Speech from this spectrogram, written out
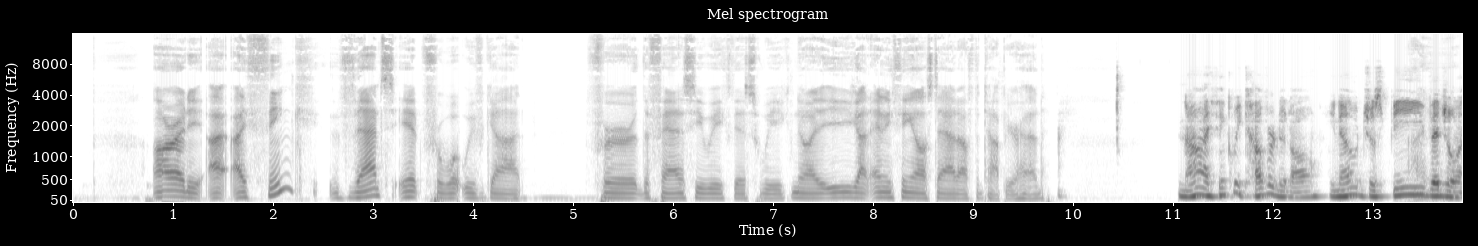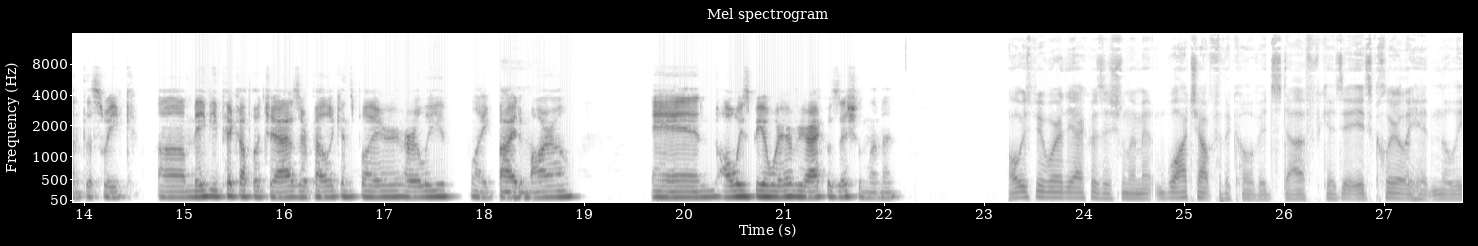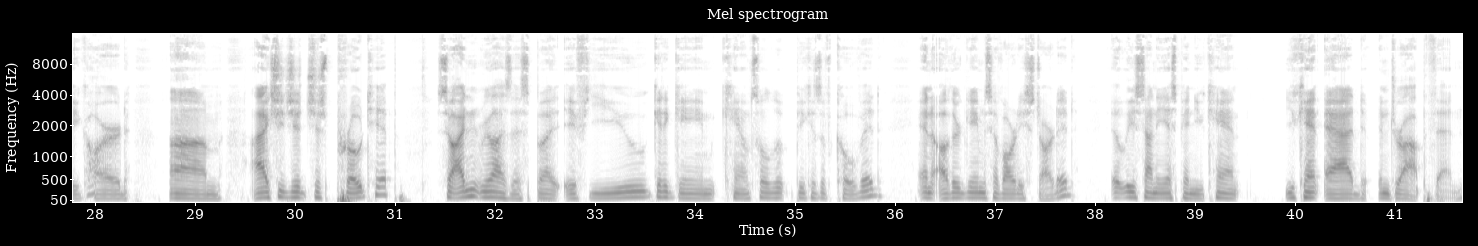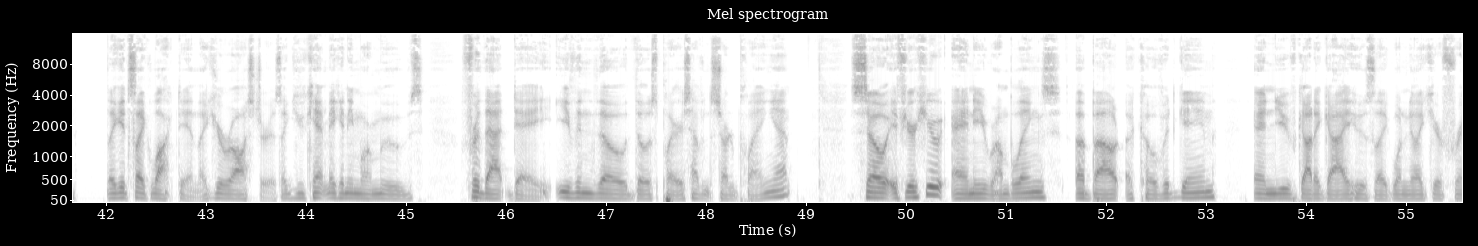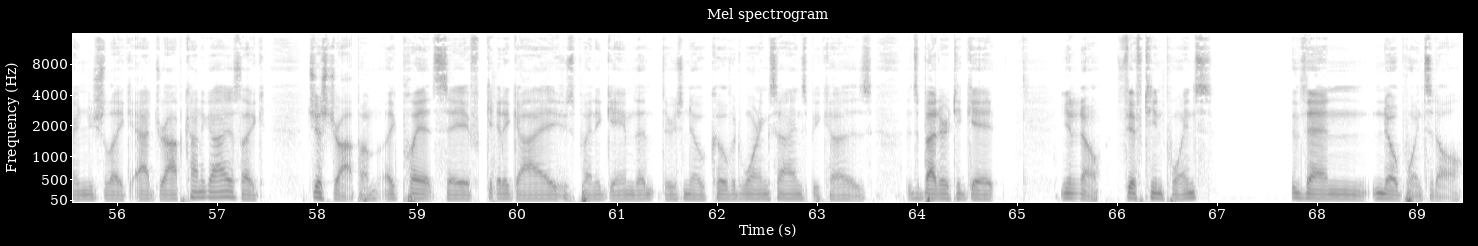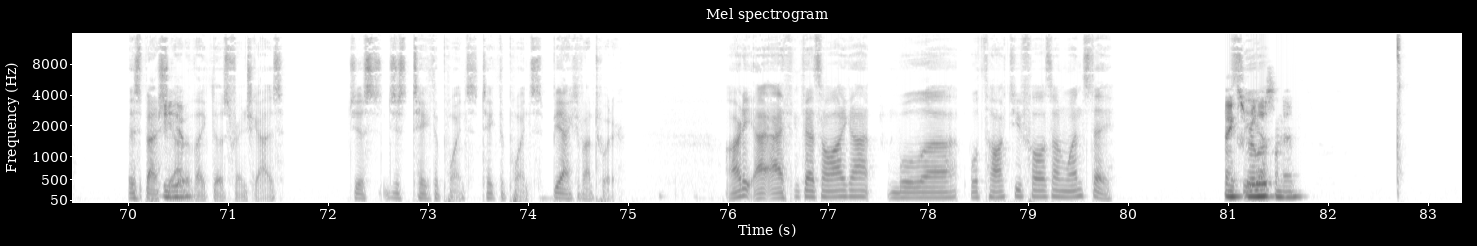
Alrighty, I I think that's it for what we've got for the fantasy week this week. No, you got anything else to add off the top of your head? No, I think we covered it all. You know, just be I- vigilant this week. Um, maybe pick up a Jazz or Pelicans player early, like by Mhm. tomorrow, and always be aware of your acquisition limit. Always be aware of the acquisition limit. Watch out for the COVID stuff because it's clearly hitting the league hard. Um, I actually just, just pro tip. So I didn't realize this, but if you get a game canceled because of COVID and other games have already started, at least on ESPN you can't you can't add and drop then. Like it's like locked in. Like your roster is like you can't make any more moves for that day, even though those players haven't started playing yet. So if you hear any rumblings about a COVID game and you've got a guy who's like one of like your fringe like add drop kind of guys, like just drop him. Like play it safe. Get a guy who's playing a game that there's no COVID warning signs because it's better to get you know 15 points than no points at all, especially out of like those fringe guys. Just just take the points. Take the points. Be active on Twitter. Alrighty, I, I think that's all I got. We'll uh we'll talk to you fellas on Wednesday. Thanks See for ya. listening.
